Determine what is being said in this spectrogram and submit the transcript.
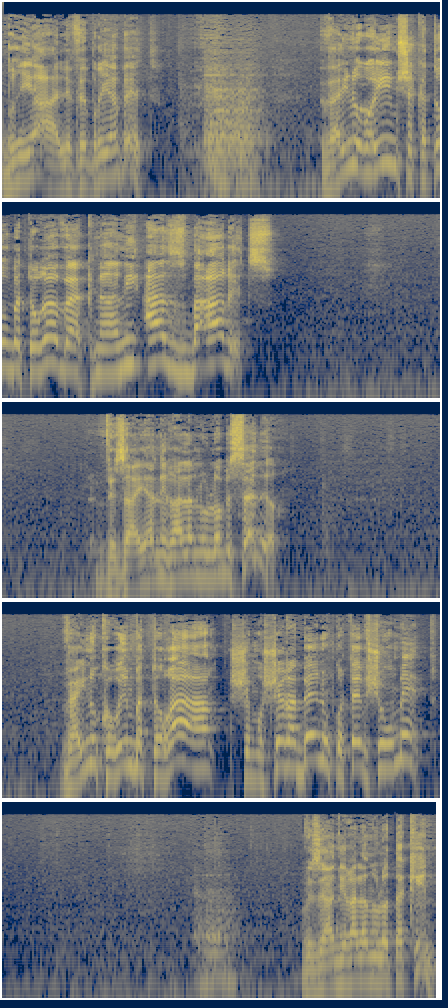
בריאה א' ובריאה ב'. והיינו רואים שכתוב בתורה, והכנעני אז בארץ. וזה היה נראה לנו לא בסדר. והיינו קוראים בתורה שמשה רבנו כותב שהוא מת. וזה היה נראה לנו לא תקין.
